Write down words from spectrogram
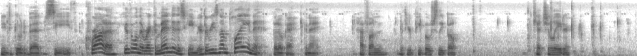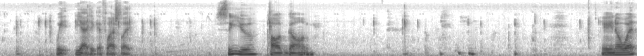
Need to go to bed. See, Karada, you're the one that recommended this game. You're the reason I'm playing it. But okay, good night. Have fun with your peepo sleepo. Catch you later. Wait, yeah, I did get flashlight. See ya, Pog Gong. yeah, you know what?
